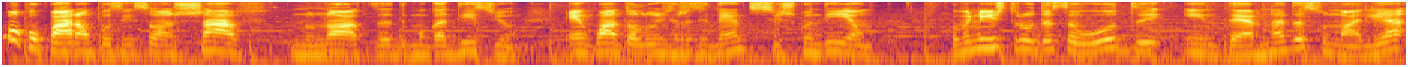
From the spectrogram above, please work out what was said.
ocuparam posições-chave no norte de Mogadíscio, enquanto alguns residentes se escondiam. O ministro da Saúde Interna da Somália,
